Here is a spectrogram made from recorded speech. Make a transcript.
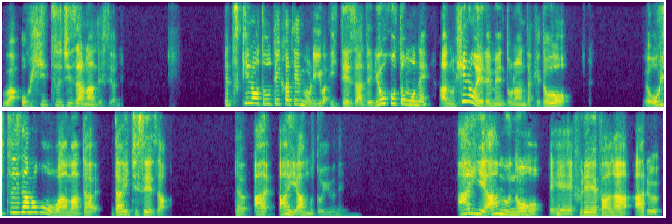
はお羊座なんですよね。で、月のドテカテモリは伊手座で、両方ともね、あの、火のエレメントなんだけど、牡羊座の方は、まあ、だ第一星座。で I, I am というね。 I am の、えーフレーバーがある、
